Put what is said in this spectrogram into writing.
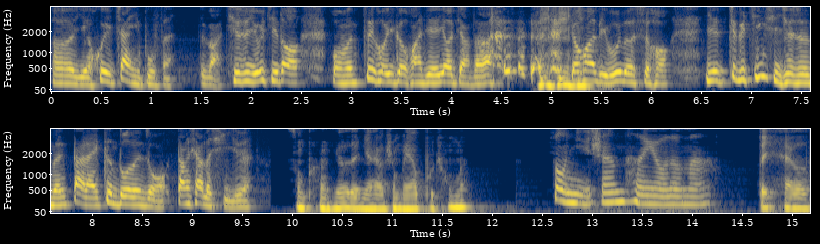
呃，也会占一部分，对吧？其实尤其到我们最后一个环节要讲的 交换礼物的时候，也这个惊喜确实能带来更多的那种当下的喜悦。送朋友的，你还有什么要补充吗？送女生朋友的吗？对，还有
